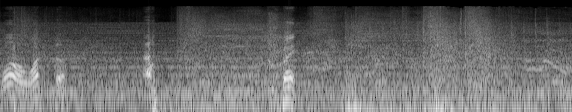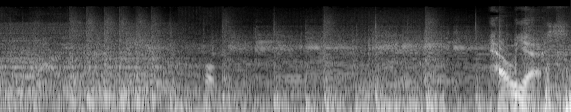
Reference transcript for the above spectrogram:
Whoa, what the? Quick. Fuck. Hell yes.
